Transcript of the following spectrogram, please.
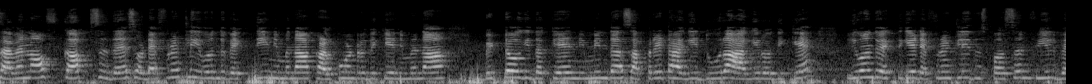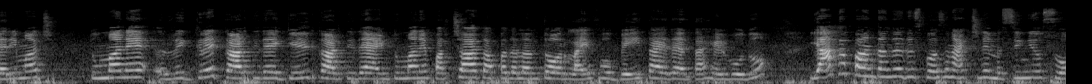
ಸೆವೆನ್ ಆಫ್ ಕಪ್ಸ್ ಇದೆ. ಸೊ ಡೆಫಿನೆಟ್ಲಿ ಈ ಒಂದು ವ್ಯಕ್ತಿ ನಿಮ್ಮನ್ನ ಕಳ್ಕೊಂಡಿರೋದಕ್ಕೆ, ನಿಮ್ಮನ್ನ ಬಿಟ್ಟೋಗಿದ್ದಕ್ಕೆ, ನಿಮ್ಮಿಂದ ಸಪರೇಟ್ ಆಗಿ ದೂರ ಆಗಿರೋದಕ್ಕೆ ಈ ಒಂದು ವ್ಯಕ್ತಿಗೆ definitely this person feel very much ತುಂಬಾನೇ ರಿಗ್ರೆಟ್ ಕಾಡ್ತಿದೆ ಗಿಲ್ಟ್ ಕಾಡ್ತಿದೆ ಅಂಡ್ ತುಂಬಾನೇ ಪಶ್ಚಾತ್ತಾಪದಲ್ಲಂತೂ ಅವ್ರ ಲೈಫ್ ಬೇಯ್ತಾ ಇದೆ ಅಂತ ಹೇಳ್ಬೋದು. ಯಾಕಪ್ಪ ಅಂತಂದ್ರೆ this person actually missing you so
